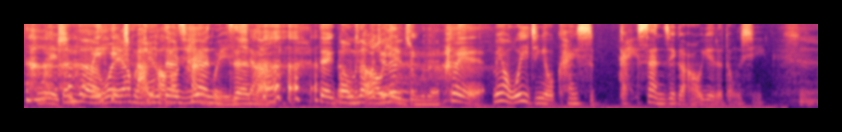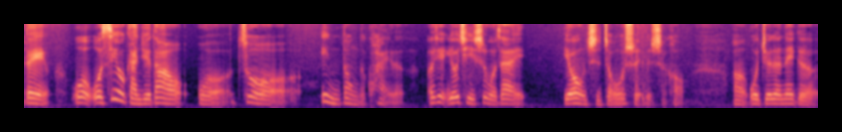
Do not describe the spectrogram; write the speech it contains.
我也是真的我也要回去好好非常的忏悔一认真啊！对，那我们的熬夜族的，对，没有，我已经有开始改善这个熬夜的东西。是对我，我是有感觉到我做运动的快乐，而且尤其是我在游泳池走水的时候，呃，我觉得那个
